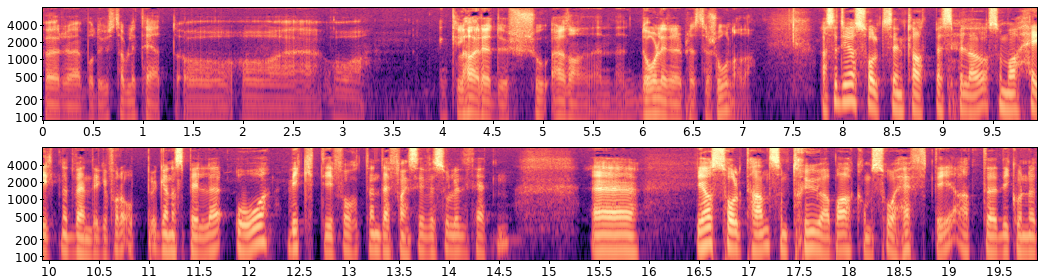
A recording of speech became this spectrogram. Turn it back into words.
for eh, både ustabilitet og, og, eh, og en klar redusjon, altså en, en dårligere prestasjoner, da. Altså, De har solgt sin klart beste spillere, som var helt nødvendige for det oppbyggende spillet, og viktig for den defensive soliditeten. Eh, de har solgt han som trua bakom så heftig at eh, de kunne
